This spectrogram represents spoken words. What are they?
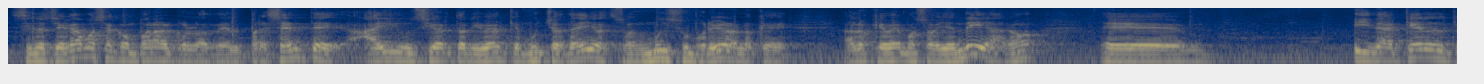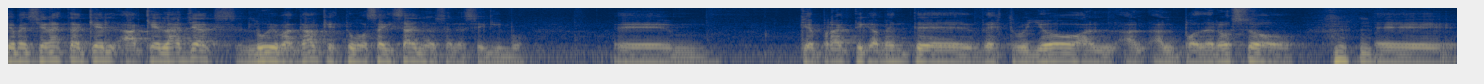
Si los llegamos a comparar con los del presente, hay un cierto nivel que muchos de ellos son muy superiores a los que, a los que vemos hoy en día, ¿no? Eh, y de aquel que mencionaste, aquel, aquel Ajax, Louis Van Gaal, que estuvo seis años en ese equipo, eh, que prácticamente destruyó al- al poderoso eh,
